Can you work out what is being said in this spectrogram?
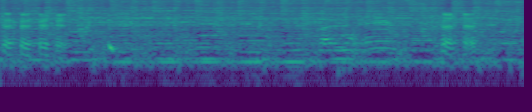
Clap your hands.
